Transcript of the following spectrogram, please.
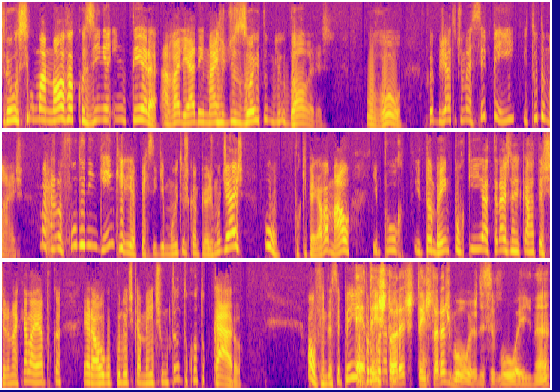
trouxe uma nova cozinha inteira, avaliada em mais de 18 mil dólares. O voo foi objeto de uma CPI e tudo mais. Mas no fundo ninguém queria perseguir muito os campeões mundiais, por, porque pegava mal e, por, e também porque ir atrás do Ricardo Teixeira naquela época era algo politicamente um tanto quanto caro. Ao fim da CPI. É, procurador... tem, histórias, tem histórias boas desse voo aí, né?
